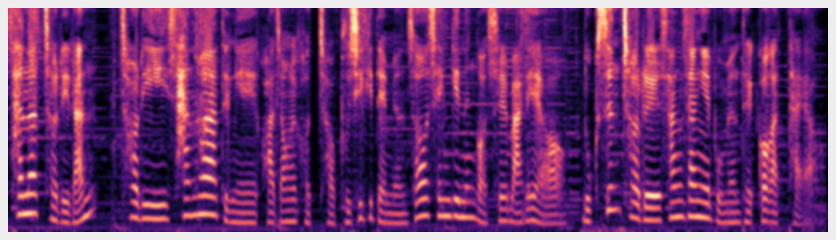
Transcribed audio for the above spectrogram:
산화철이란 철이 산화 등의 과정을 거쳐 부식이 되면서 생기는 것을 말해요. 녹슨 철을 상상해 보면 될 것 같아요.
